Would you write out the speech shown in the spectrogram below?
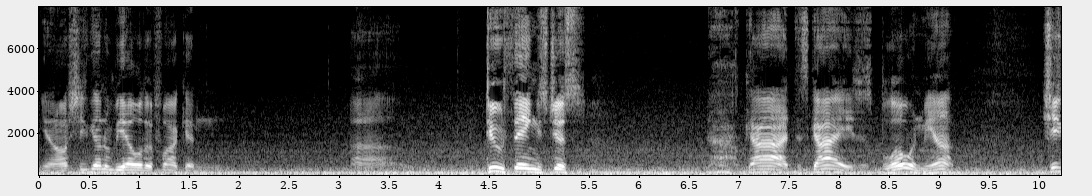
You know, she's gonna be able to fucking uh, do things just. Oh God, this guy is just blowing me up she's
